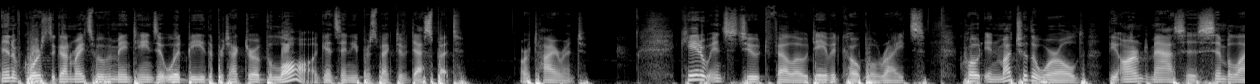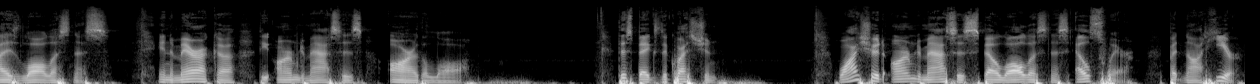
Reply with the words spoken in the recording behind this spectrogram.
And of course, the gun rights movement maintains it would be the protector of the law against any prospective despot or tyrant. Cato Institute fellow David Kopel writes, quote, In much of the world, the armed masses symbolize lawlessness. In America, the armed masses are the law. This begs the question why should armed masses spell lawlessness elsewhere, but not here?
